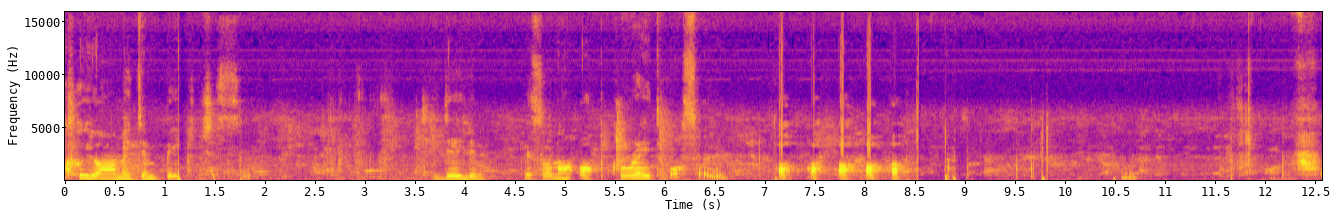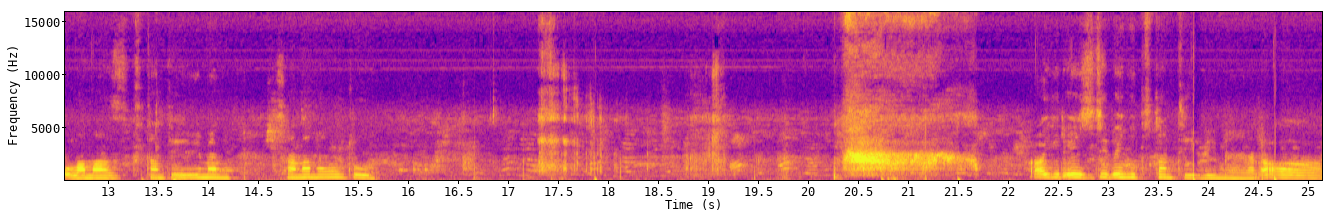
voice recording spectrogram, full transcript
Kıyametin bekçisi. Gidelim ve sana upgrade basalım. Ah ah ah ah. Olamaz. Titan TV'men sana ne oldu? Hayır ezdi beni Titan TV'men. Aa.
